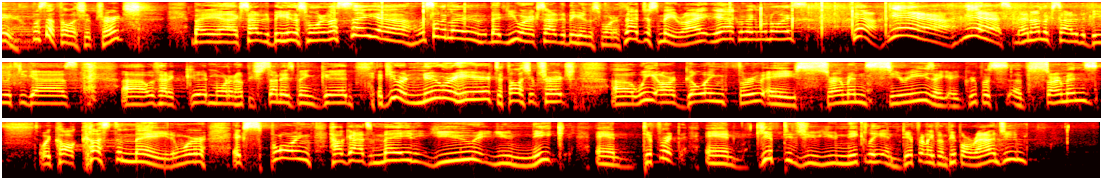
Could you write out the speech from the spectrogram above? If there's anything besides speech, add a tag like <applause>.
Hey, what's up, Fellowship Church? By uh, excited to be here this morning. Let's say, uh, let's let me know that you are excited to be here this morning. It's not just me, right? Yeah, can we make a little noise? Yeah, yeah, yes, man. I'm excited to be with you guys. Uh, we've had a good morning. I hope your Sunday's been good. If you are newer here to Fellowship Church, uh, we are going through a sermon series, a, a group of, of sermons we call custom made, and we're exploring how God's made you unique and different and gifted you uniquely and differently from people around you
